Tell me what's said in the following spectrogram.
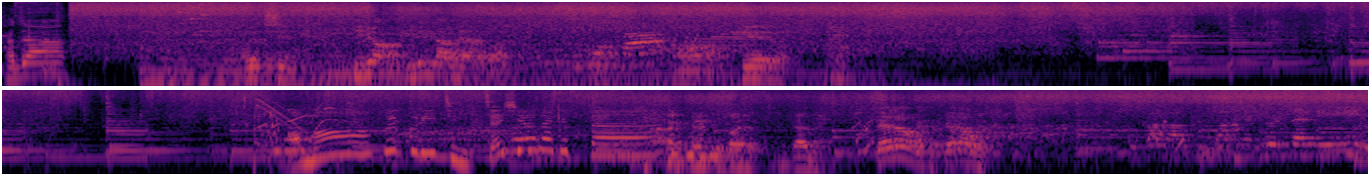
가자. 그렇지. 비벼. 비빈 다음에 하는 거야. 어, 뒤에도. 어머, 꿀 꿀이 진짜 시원하겠다. 야, 너 떼나오고 있어, 떼나오고 있어. 오빠가 금방 해줄 테니.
